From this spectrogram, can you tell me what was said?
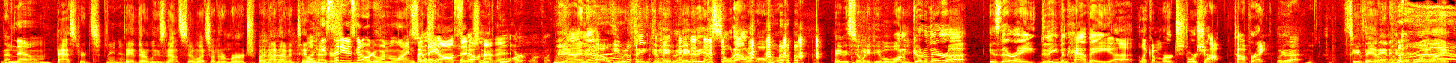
No. Bastards. I know. They, they're losing out so much on their merch by not having ten. Well, he said he was going to order one online, but they Especially- also don't have with it. cool artwork like that. Yeah, I know. You would think that maybe maybe they just sold out of all of them. Maybe so many people want them. Go to their. uh Is there a? Do they even have a uh like a merch store shop? Top right. Look at that. See if they have a cool boy light.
